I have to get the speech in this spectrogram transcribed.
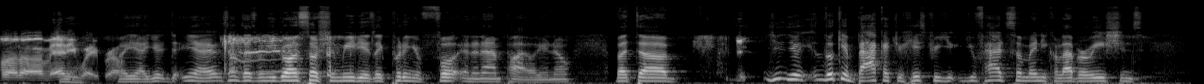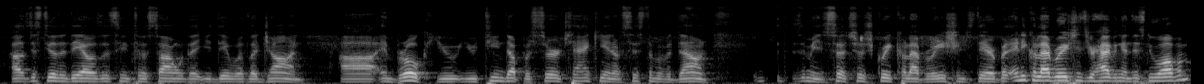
But um, anyway, bro. But yeah, yeah. Sometimes when you go on social media, it's like putting your foot in an ant pile, you know. But uh, you, you looking back at your history, you, you've had so many collaborations. Uh, just the other day, I was listening to a song that you did with Lajon. Uh, and broke. You you teamed up with Serj Tankian and a System of a Down. I mean, such such great collaborations there. But any collaborations you're having on this new album?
